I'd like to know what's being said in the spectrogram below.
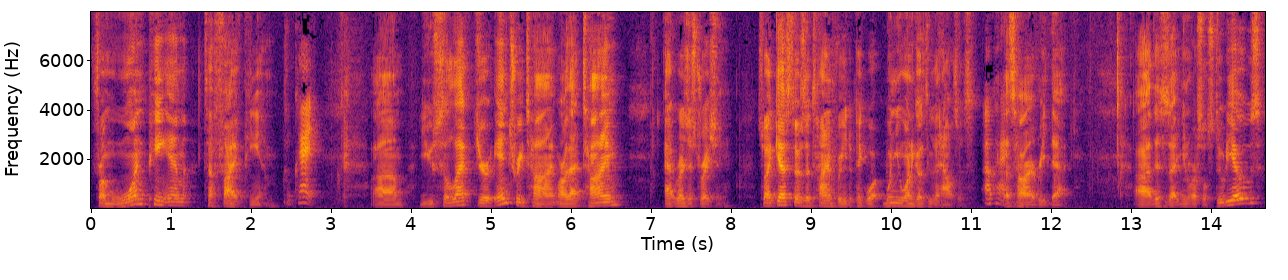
from 1 p.m. to 5 p.m. okay Um, you select your entry time or that time at registration. So I guess there's a time for you to pick what, when you want to go through the houses. Okay. That's how I read that. Uh, this is at Universal Studios.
